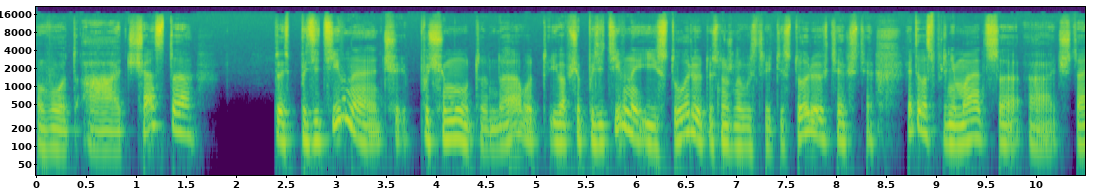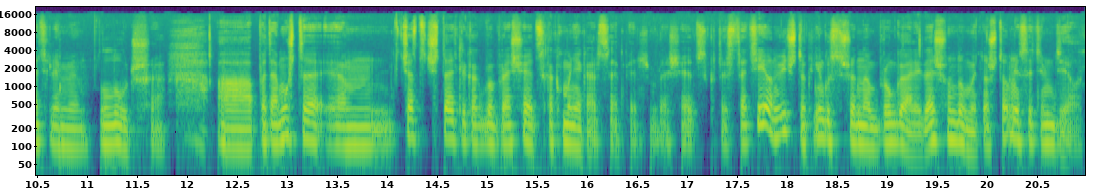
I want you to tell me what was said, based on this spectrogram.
Вот. А часто то есть позитивное почему-то, да, вот и вообще позитивное и историю, то есть нужно выстроить историю в тексте, это воспринимается э, читателями лучше, а, потому что э, часто читатель как бы обращается, как мне кажется, опять же, обращается к этой статье, он видит, что книгу совершенно обругали, дальше он думает, ну что мне с этим делать,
